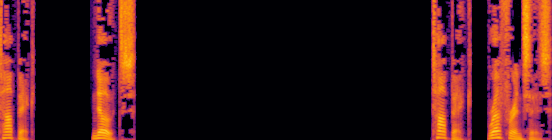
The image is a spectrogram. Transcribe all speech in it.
Topic. Notes Topic. References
